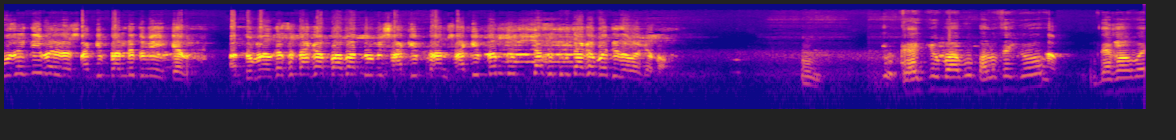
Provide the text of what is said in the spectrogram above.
বুঝাইতেই পারে না সাকিব খানরে তুমি কেন? আর তোমার কাছে টাকা পাবা তুমি সাকিব খান সাকিব খান কাছে তুমি টাকা পাইতে যাবা কেন? থ্যাংক ইউ বাবু ভালো থেকো। দেখা হবে।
